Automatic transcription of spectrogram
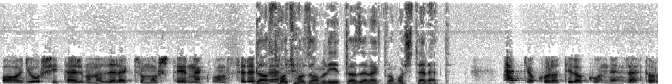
a gyorsításban az elektromos térnek van szerepe. De azt hogy hozom létre az elektromos teret? Hát gyakorlatilag kondenzátor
